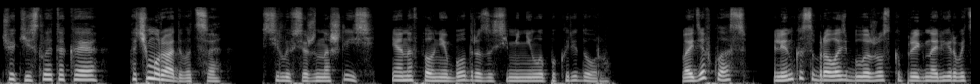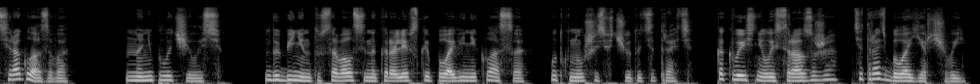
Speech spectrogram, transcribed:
Чё кислая такая? А чему радоваться? Силы все же нашлись, и она вполне бодро засеменила по коридору. Войдя в класс, Ленка собралась было жестко проигнорировать Сероглазова, но не получилось. Дубинин тусовался на королевской половине класса, уткнувшись в чью-то тетрадь. Как выяснилось сразу же, тетрадь была Ерчевой.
